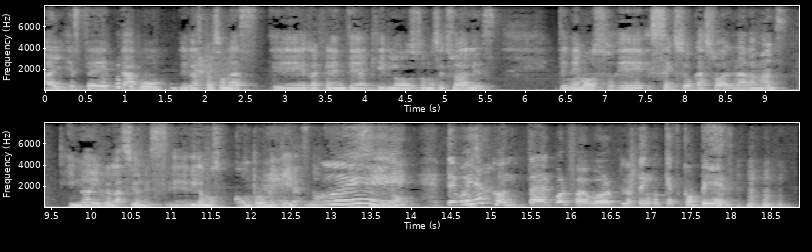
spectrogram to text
Hay este tabú de las personas eh, referente a que los homosexuales tenemos eh, sexo casual nada más y no hay relaciones, eh, digamos, comprometidas, ¿no? Güey, Sí, no. te voy a contar, por favor, lo tengo que escopir.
